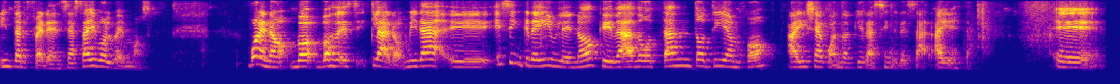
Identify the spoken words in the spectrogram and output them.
interferencias. Ahí volvemos. Bueno, vos, decís, claro, mira, eh, es increíble, ¿no? Que dado tanto tiempo, ahí ya cuando quieras ingresar, ahí está. Eh,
